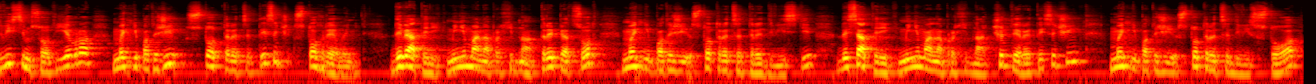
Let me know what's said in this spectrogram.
2700 євро, митні платежі 130 тисяч 100 гривень. Дев'ятий рік мінімальна прохідна 3500, митні платежі 133 200. Десятий рік мінімальна прохідна 4 тисячі, митні платежі 132 100.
